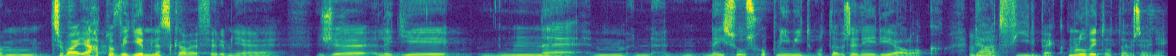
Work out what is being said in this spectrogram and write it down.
um, třeba já to vidím dneska ve firmě, že lidi ne, nejsou schopní mít otevřený dialog, dát mm-hmm. feedback, mluvit otevřeně.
